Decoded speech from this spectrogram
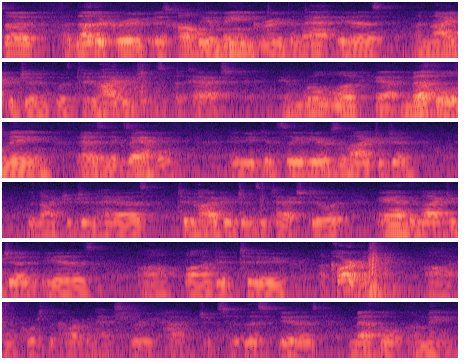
So another group is called the amine group, and that is a nitrogen with two hydrogens attached. And we'll look at methylamine as an example. And you can see here's the nitrogen. The nitrogen has two hydrogens attached to it, and the nitrogen is uh, bonded to a carbon, uh, and of course the carbon has three hydrogens. So this is methylamine.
